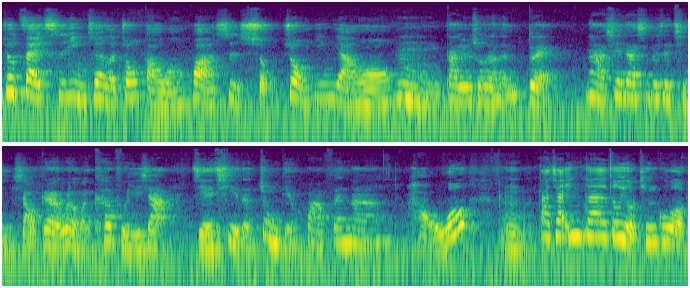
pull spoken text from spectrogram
就再次印证了中华文化是首重阴阳哦。嗯，大军说的很对。那现在是不是请小个儿为我们科普一下节气的重点划分呢？啊？好哦，嗯，大家应该都有听过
